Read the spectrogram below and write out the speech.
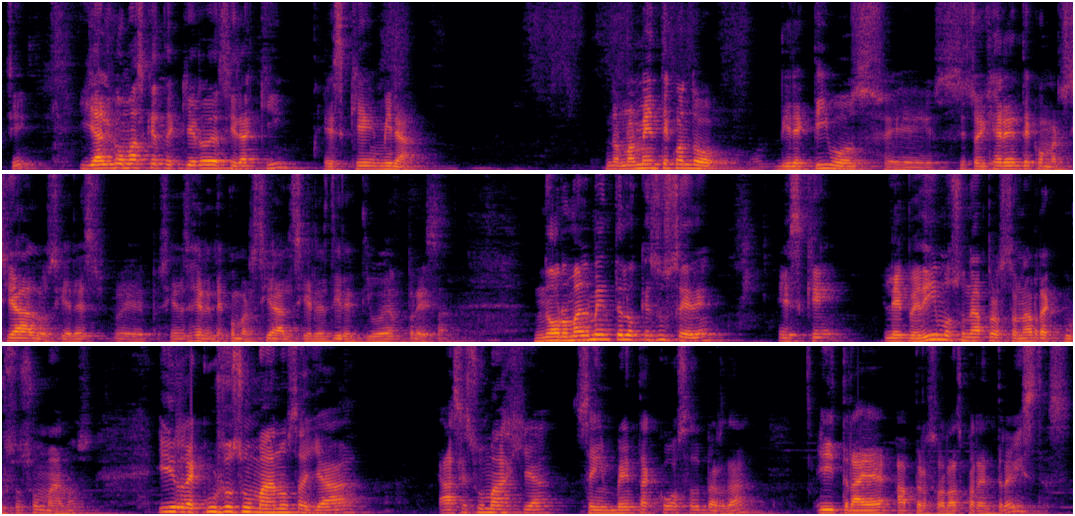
¿sí? Y algo más que te quiero decir aquí es que, mira, normalmente cuando directivos, eh, si soy gerente comercial o si eres, eh, si eres gerente comercial, si eres directivo de empresa, Normalmente lo que sucede es que le pedimos a una persona recursos humanos y recursos humanos allá hace su magia, se inventa cosas, ¿verdad? Y trae a personas para entrevistas.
